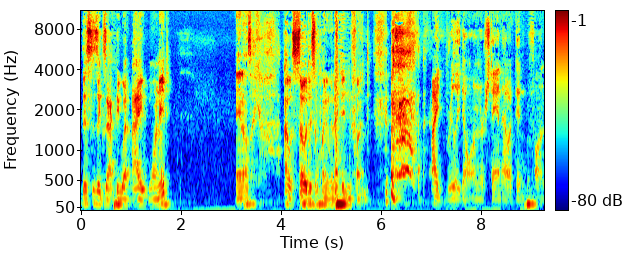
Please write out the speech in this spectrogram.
this is exactly what I wanted. And I was like, I was so disappointed when I didn't fund. I really don't understand how it didn't fund.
